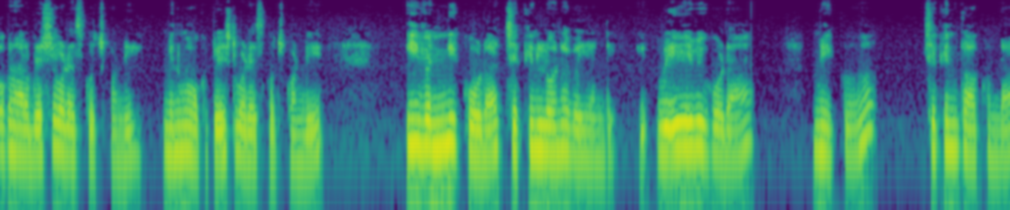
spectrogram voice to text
ఒక నాలుగు బ్రష్లు పడేసుకొచ్చుకోండి. మినిమం ఒక పేస్ట్ పడేసుకొచ్చుకోండి. ఇవన్నీ కూడా చెక్ వేయండి. ఏవి కూడా మీకు చెక్ కాకుండా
